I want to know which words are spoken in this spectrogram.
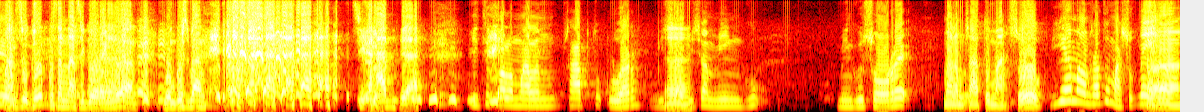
Masuk lu pesen nasi goreng doang. Bungkus bang. si ada. itu kalau malam Sabtu keluar bisa bisa minggu minggu sore Malam satu masuk. iya malam Sabtu masuk nih Heeh.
